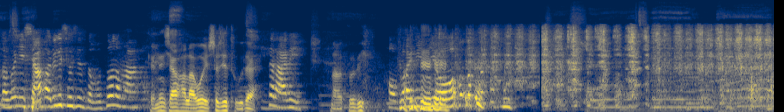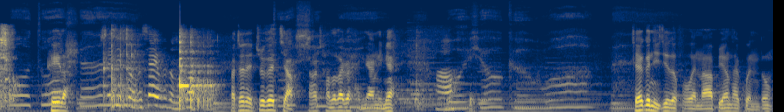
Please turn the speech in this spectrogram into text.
老公，你想好这个秋千怎么做了吗？肯定想好了，我有设计图的。在哪里？脑子里。好吧，你有。可以了。设计师，我们下一步怎么做？把这里做个角，然后插到那个横梁里面。好。这个你记得扶稳了，别让它滚动。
